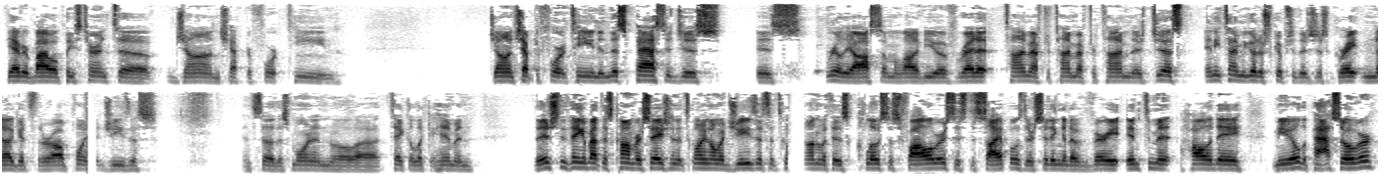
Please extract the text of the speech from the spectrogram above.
If you have your Bible, please turn to John chapter 14. John chapter 14. And this passage is, is really awesome. A lot of you have read it time after time after time. There's just, anytime you go to Scripture, there's just great nuggets that are all pointing to Jesus. And so this morning we'll uh, take a look at him. And the interesting thing about this conversation that's going on with Jesus, that's going on with his closest followers, his disciples. They're sitting at a very intimate holiday meal, the Passover.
